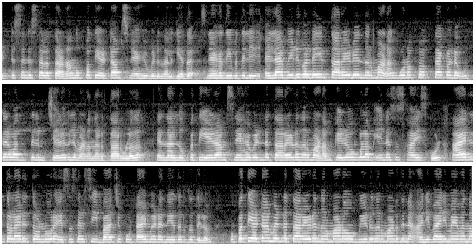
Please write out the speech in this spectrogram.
എട്ട് സെന്റ് സ്ഥലത്താണ് മുപ്പത്തിയെട്ടാം സ്നേഹവീട് നൽകിയത്. സ്നേഹദീപത്തിലെ എല്ലാ വീടുകളുടെയും തറയുടെയും നിർമ്മാണം ഗുണഭോക്താക്കളുടെ ഉത്തരവാദിത്തത്തിലും ചെലവിലുമാണ് നടത്താറുള്ളത്. എന്നാൽ മുപ്പത്തിയേഴാം സ്നേഹവീടിന്റെ തറയുടെ നിർമ്മാണം Kizhavamkulam N S S high school ആയിരത്തി തൊള്ളായിരത്തി തൊണ്ണൂറ് S S L C batch കൂട്ടായ്മയുടെ നേതൃത്വത്തിലും മുപ്പത്തിയെട്ടാം വീടിന്റെ തറയുടെ നിർമ്മാണവും വീട് നിർമ്മാണത്തിന് അനിവാര്യമായി വന്ന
